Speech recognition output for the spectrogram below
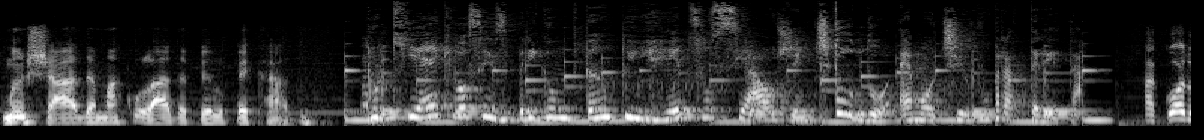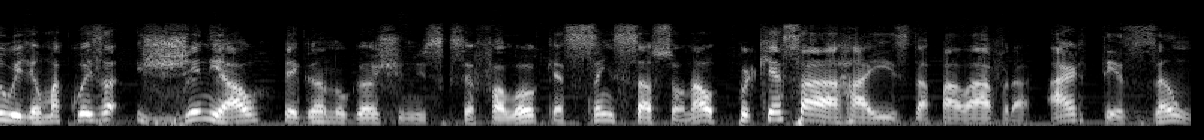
manchada, maculada pelo pecado. Por que é que vocês brigam tanto em rede social, gente? Tudo é motivo para treta. Agora, William, uma coisa genial, pegando o gancho nisso que você falou, que é sensacional, porque essa raiz da palavra artesão,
